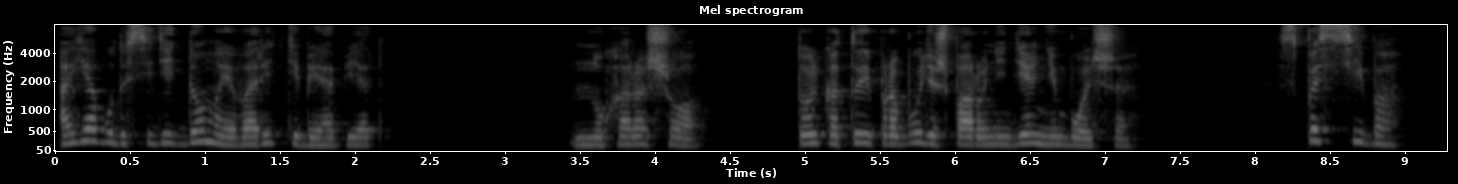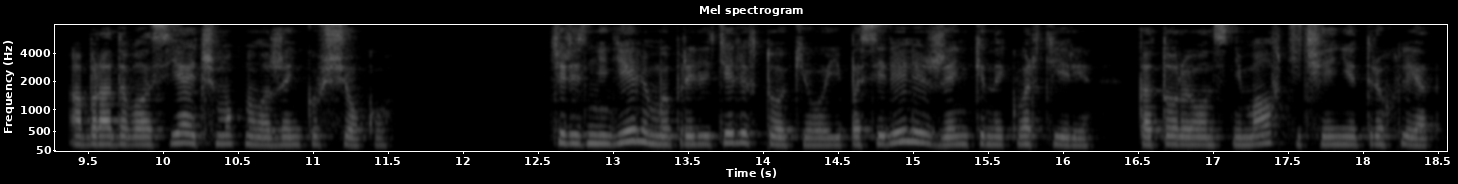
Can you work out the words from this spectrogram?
а я буду сидеть дома и варить тебе обед». «Ну хорошо. Только ты пробудешь пару недель, не больше». «Спасибо!» – обрадовалась я и чмокнула Женьку в щеку. Через неделю мы прилетели в Токио и поселились в Женькиной квартире, которую он снимал в течение трех лет.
